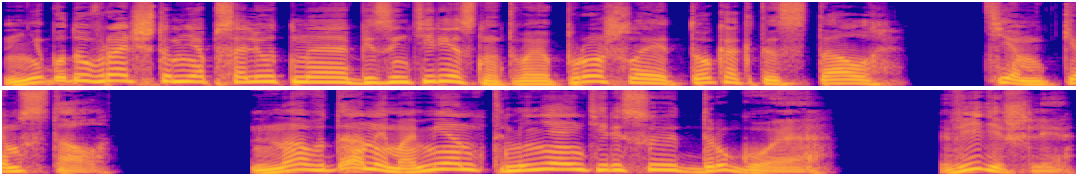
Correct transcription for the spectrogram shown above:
«Не буду врать, что мне абсолютно безинтересно твое прошлое, то, как ты стал тем, кем стал. Но в данный момент меня интересует другое. Видишь ли,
